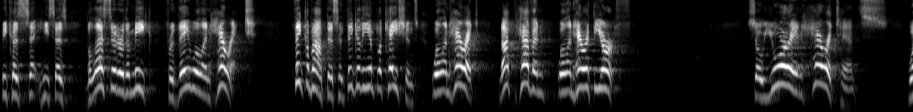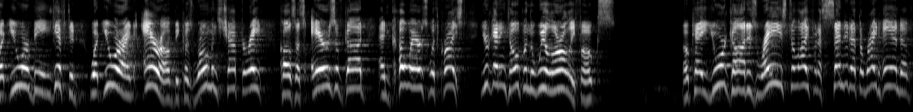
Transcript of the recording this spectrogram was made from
because he says, Blessed are the meek, for they will inherit Think about this and think of the implications. We'll inherit, not heaven, we'll inherit the earth. So, your inheritance, what you are being gifted, what you are an heir of, because Romans chapter 8 calls us heirs of God and co heirs with Christ. You're getting to open the wheel early, folks. Okay, your God is raised to life and ascended at the right hand of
